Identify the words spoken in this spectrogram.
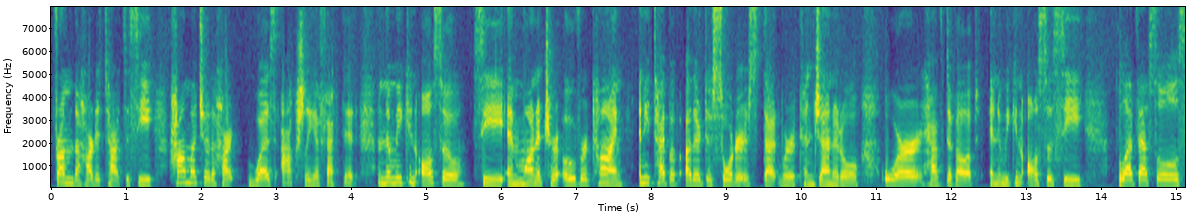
from the heart attack, to see how much of the heart was actually affected. And then we can also see and monitor over time any type of other disorders that were congenital or have developed. And we can also see blood vessels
